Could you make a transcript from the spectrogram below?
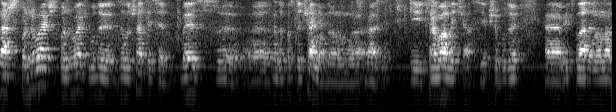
наш споживач, споживач буде залишатися без е, газопостачання в даному разі і тривалий час. Якщо буде е, відкладено на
